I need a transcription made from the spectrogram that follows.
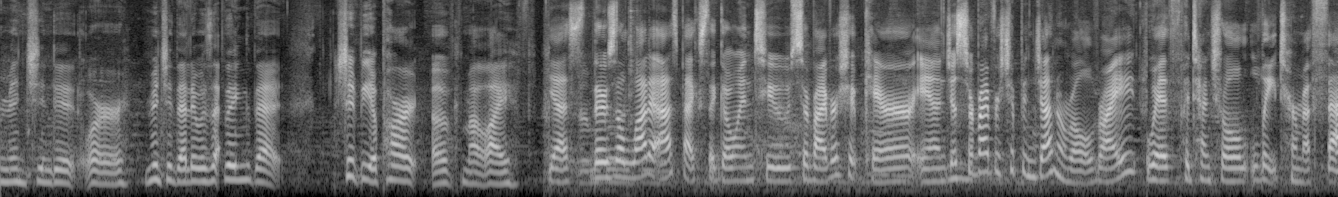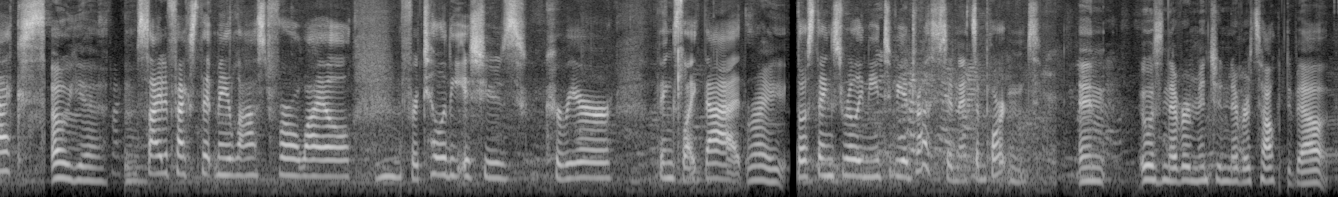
mentioned it or mentioned that it was a thing that should be a part of my life. Yes, there's a lot of aspects that go into survivorship care and just survivorship in general, right? With potential late term effects. Oh, yeah. Side effects that may last for a while, mm. fertility issues, career, things like that. Right. Those things really need to be addressed and it's important. And it was never mentioned, never talked about.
